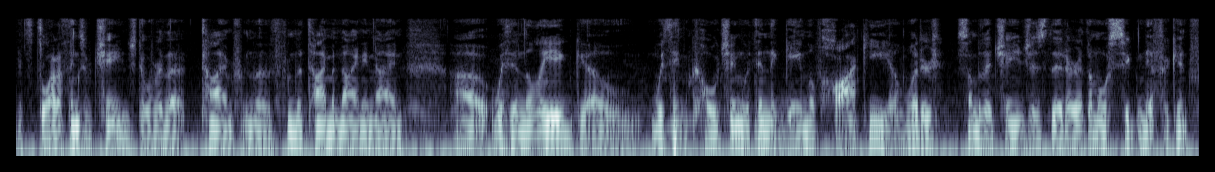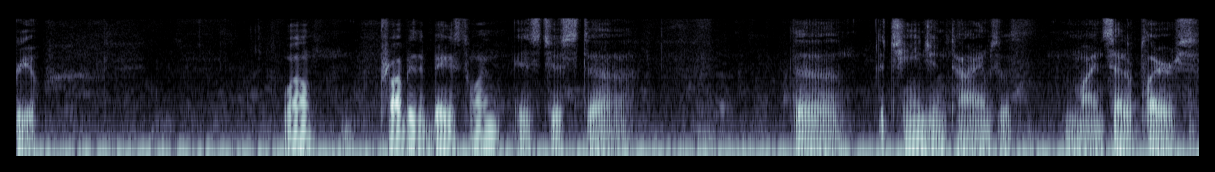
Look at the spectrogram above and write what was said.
it's a lot of things have changed over that time from the from the time of '99 uh, within the league, uh, within coaching, within the game of hockey. Uh, what are some of the changes that are the most significant for you? Well, probably the biggest one is just uh, the the change in times with mindset of players,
